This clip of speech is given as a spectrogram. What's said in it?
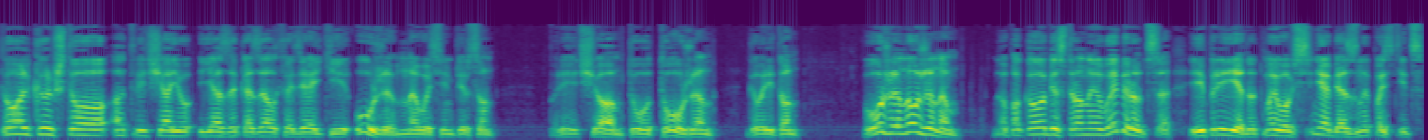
«Только что, — отвечаю, — я заказал хозяйке ужин на восемь персон». «При чем тут ужин?» — говорит он. «Ужин ужином, но пока обе страны выберутся и приедут, мы вовсе не обязаны поститься.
